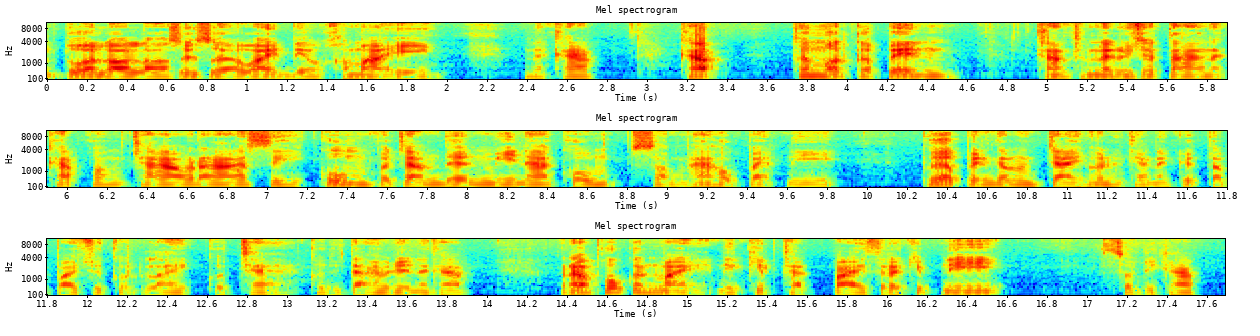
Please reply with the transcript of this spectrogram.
ำตัวหล่อๆสวยๆเอาไว้เดี๋ยวเข้ามาเองนะครับครับทั้งหมดก็เป็นคำทำนายดวงชะตานะครับของชาวราศีกุมประจำเดือนมีนาคม 2568 นี้ เพื่อเป็นกำลังใจให้ผมในการทำคลิปต่อไปช่วยกดไลค์กดแชร์กดติดตามให้ด้วยนะครับ แล้วพบกันใหม่ในคลิปถัดไปสำหรับคลิปนี้ สวัสดีครับ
